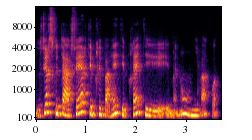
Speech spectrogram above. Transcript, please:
de faire ce que tu as à faire. Tu es préparé, tu es prête et, et maintenant, on y va, quoi.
